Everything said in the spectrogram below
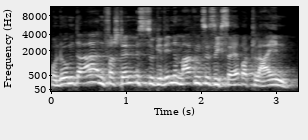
Und um da ein Verständnis zu gewinnen, machen sie sich selber klein.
